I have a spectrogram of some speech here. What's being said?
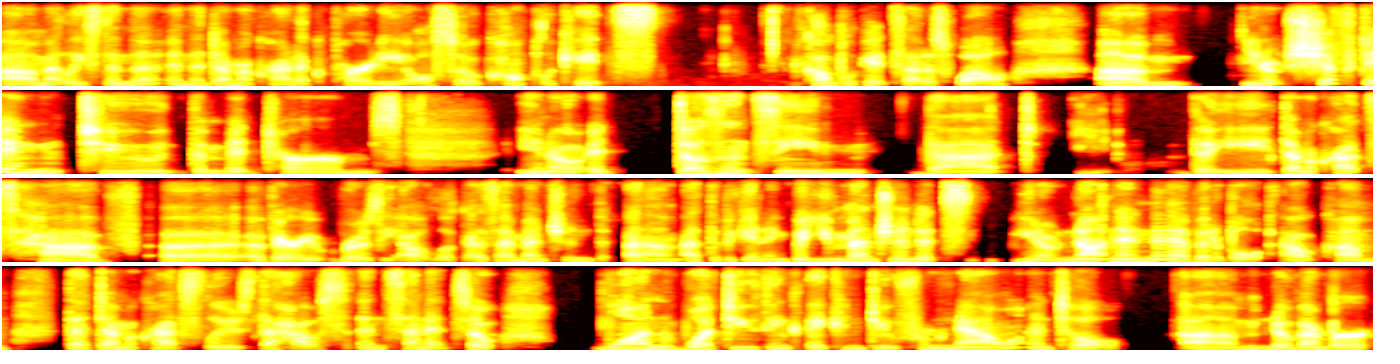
um, at least in the in the Democratic Party, also complicates complicates that as well. Um, you know, shifting to the midterms, you know, it doesn't seem that the Democrats have a, a, very rosy outlook, as I mentioned um, at the beginning. But you mentioned it's you know not an inevitable outcome that Democrats lose the House and Senate. So, one, what do you think they can do from now until um, November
